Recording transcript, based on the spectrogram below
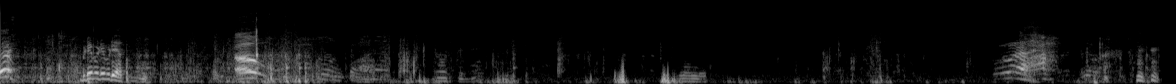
ಲೆಫ್ಟ್ ಬಿಡಿ ಬಿಡಿ ಬಿಡಿ ಹತ್ತು ಇನ್ನೊಂದು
